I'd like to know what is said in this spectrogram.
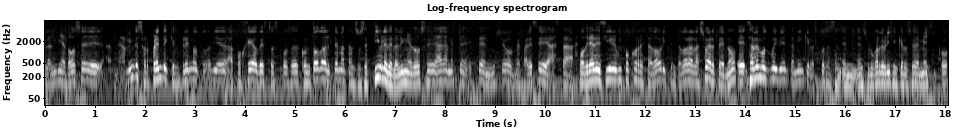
la línea 12. A mí me sorprende que en pleno todavía apogeo de estas cosas, con todo el tema tan susceptible de la línea 12, hagan este, este anuncio, me parece hasta, podría decir, un poco retador y tentador a la suerte, ¿no? Eh, sabemos muy bien también que las cosas en, en, en, su lugar de origen, que es la Ciudad de México,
